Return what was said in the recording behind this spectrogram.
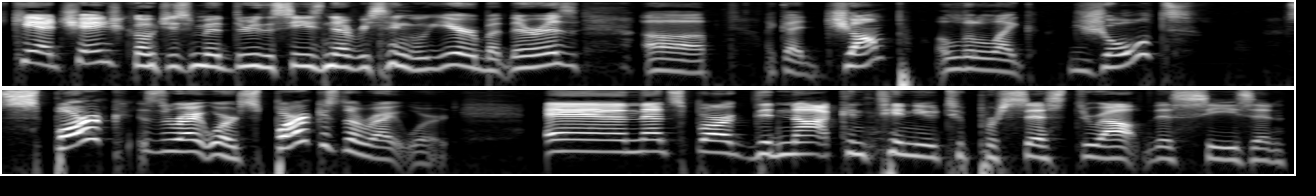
You can't change coaches mid through the season every single year, but there is uh, like a jump, a little like jolt. Spark is the right word. Spark is the right word. And that spark did not continue to persist throughout this season.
